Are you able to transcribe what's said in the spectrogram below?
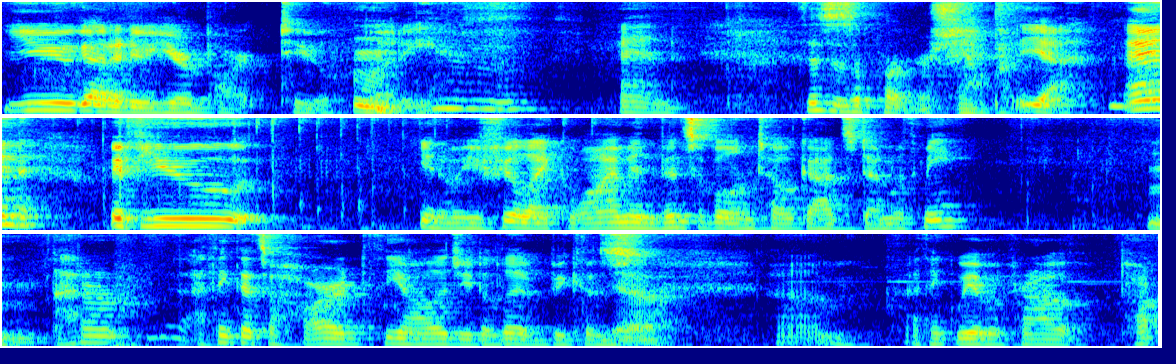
you got to do your part too, Mm. buddy. And This is a partnership. yeah, and if you, you know, you feel like, well, I'm invincible until God's done with me. Mhm. I don't. I think that's a hard theology to live because yeah. um, I think we have a pro- pro-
